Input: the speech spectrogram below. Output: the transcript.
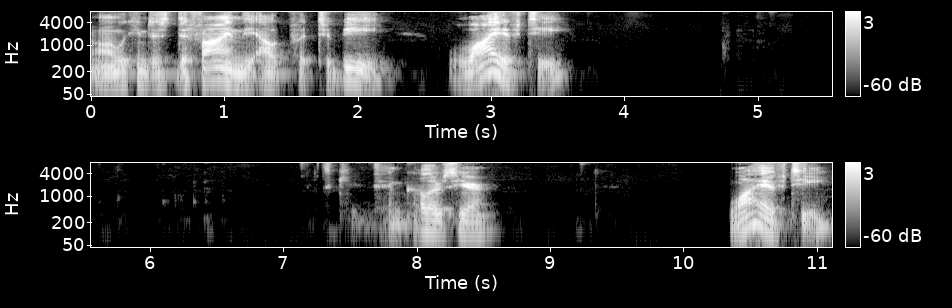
well, we can just define the output to be y of t. Let's keep the same colors here. y of t.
